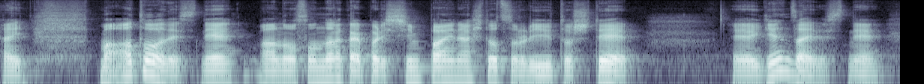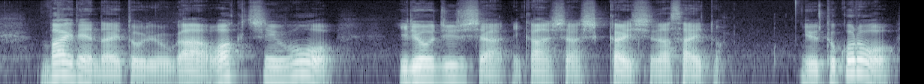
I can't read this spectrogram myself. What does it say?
はい。まあ、あとはですね、あの、そんな中やっぱり心配な一つの理由として、えー、現在ですね、バイデン大統領がワクチンを医療従事者に関してはしっかりしなさいというところを、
